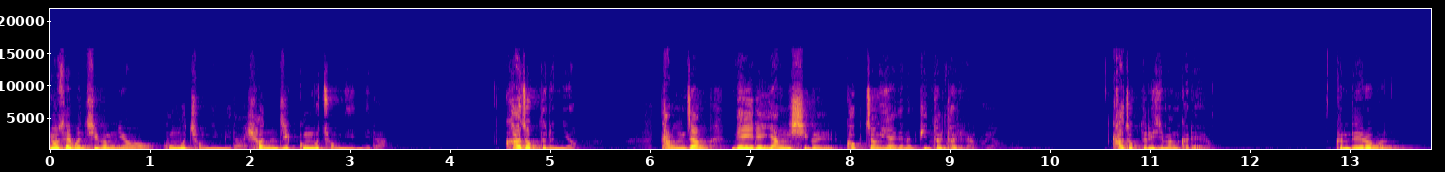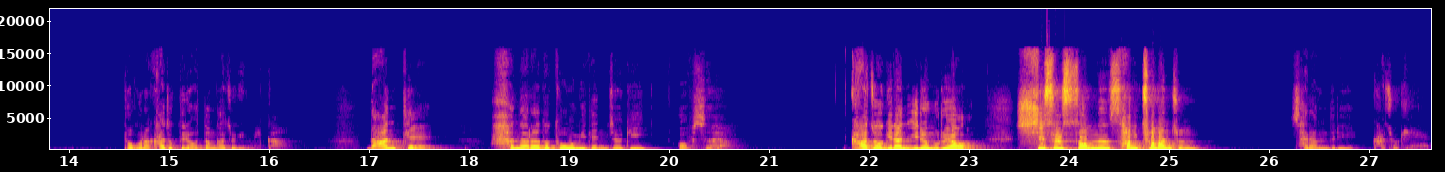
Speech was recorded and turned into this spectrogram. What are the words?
요셉은 지금요 국무총리입니다. 현직 국무총리입니다. 가족들은요 당장 내일의 양식을 걱정해야 되는 빈털털이라고요. 가족들이지만 그래요. 그런데 여러분 더구나 가족들이 어떤 가족입니까? 나한테 하나라도 도움이 된 적이 없어요. 가족이란 이름으로요, 씻을 수 없는 상처만 준 사람들이 가족이에요.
